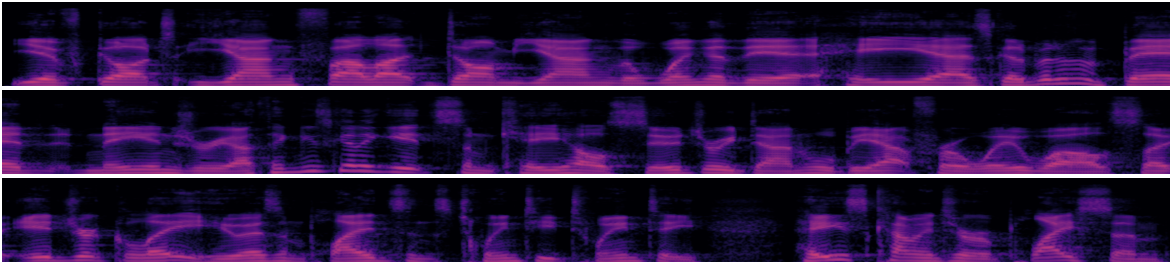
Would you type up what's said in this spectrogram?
you've got young fella Dom Young, the winger there. He uh, has got a bit of a bad knee injury. I think he's going to get some keyhole surgery done. Will be out for a wee while. So Edrick Lee, who hasn't played since 2020, he's coming to replace him.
